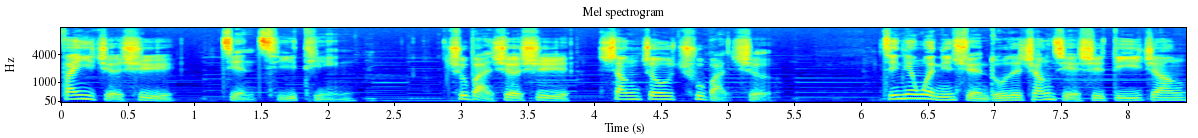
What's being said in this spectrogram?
翻译者是简琪婷，出版社是商周出版社。今天为您选读的章节是第一章：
